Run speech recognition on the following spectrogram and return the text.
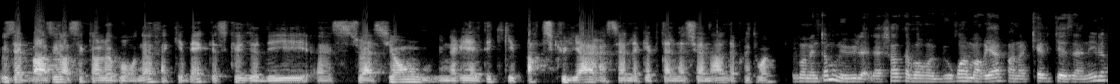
Vous êtes basé dans le secteur Le Bourgneuf à Québec. Est-ce qu'il y a des euh, situations ou une réalité qui est particulière à celle de la capitale nationale, d'après toi? Momentum, on a eu la, chance d'avoir un bureau à Montréal pendant quelques années. Là.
